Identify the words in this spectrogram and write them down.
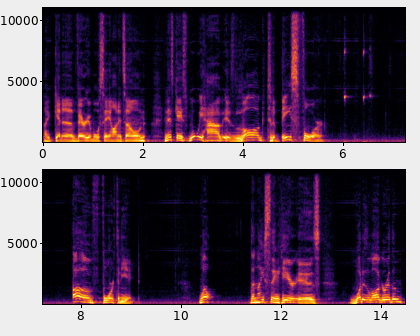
like get a variable, say, on its own. In this case, what we have is log to the base 4 of 4 to the 8. Well, the nice thing here is, what is a logarithm?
